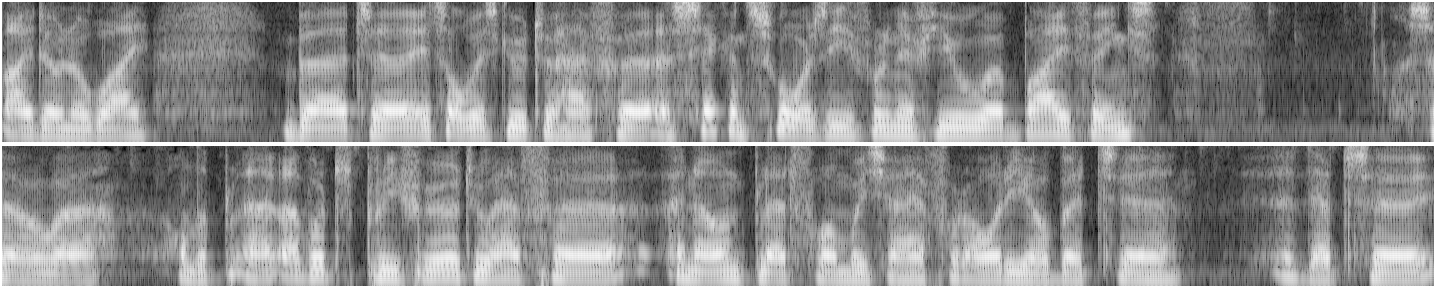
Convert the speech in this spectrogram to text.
I don't know why. But it's always good to have a second source, even if you buy things. So on the I would prefer to have an own platform which I have for audio, but that uh,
